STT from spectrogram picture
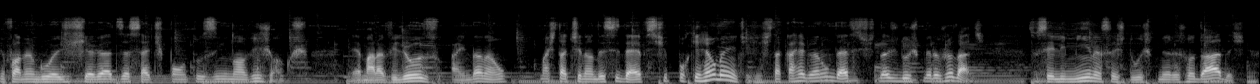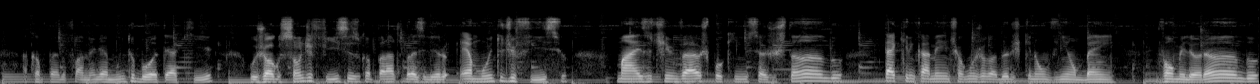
E o Flamengo hoje chega a 17 pontos em 9 jogos. É maravilhoso? Ainda não, mas está tirando esse déficit porque realmente a gente está carregando um déficit das duas primeiras rodadas. Se você elimina essas duas primeiras rodadas, a campanha do Flamengo é muito boa até aqui. Os jogos são difíceis, o Campeonato Brasileiro é muito difícil, mas o time vai aos pouquinhos se ajustando. Tecnicamente, alguns jogadores que não vinham bem vão melhorando,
